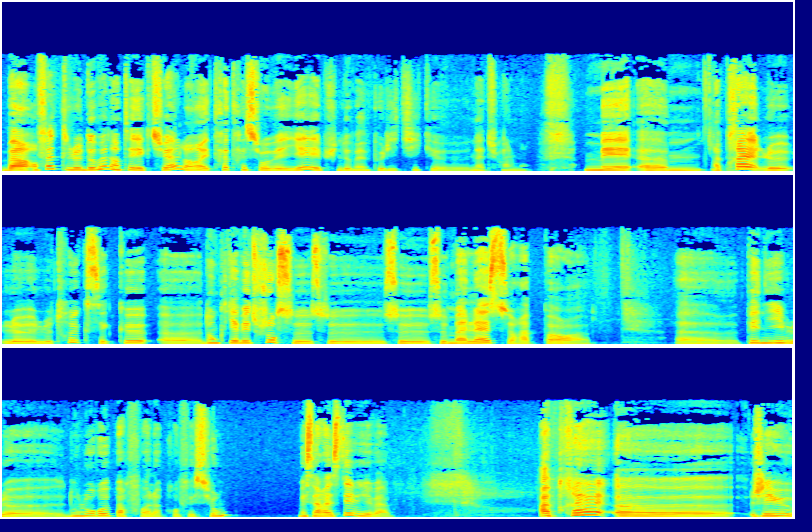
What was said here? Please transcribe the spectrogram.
bah, en fait, le domaine intellectuel hein, est très très surveillé et puis le domaine politique euh, naturellement. Mais euh, après, le, le, le truc, c'est que euh, donc il y avait toujours ce, ce, ce, ce malaise, ce rapport pénible, douloureux parfois à la profession, mais ça restait vivable. Après, euh, j'ai eu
